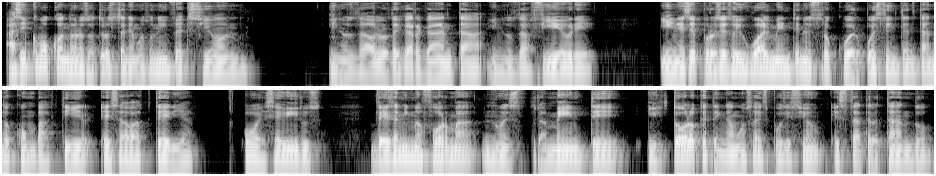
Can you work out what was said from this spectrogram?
Así como cuando nosotros tenemos una infección y nos da dolor de garganta y nos da fiebre, y en ese proceso igualmente nuestro cuerpo está intentando combatir esa bacteria o ese virus, de esa misma forma nuestra mente y todo lo que tengamos a disposición está tratando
